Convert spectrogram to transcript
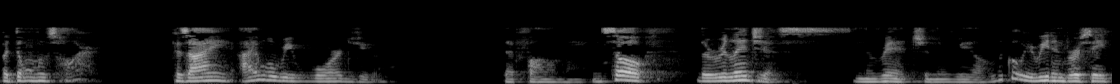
but don't lose heart. Cause I, I will reward you that follow me. And so, the religious and the rich and the real. Look what we read in verse 18.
